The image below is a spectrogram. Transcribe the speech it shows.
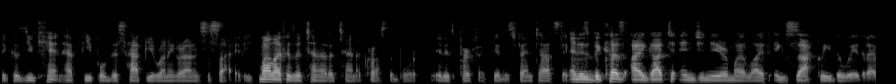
because you can't have people this happy running around in society. My life is a 10 out of 10 across the board. It is perfect. It is fantastic. And it's because I got to engineer my life exactly the way that I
